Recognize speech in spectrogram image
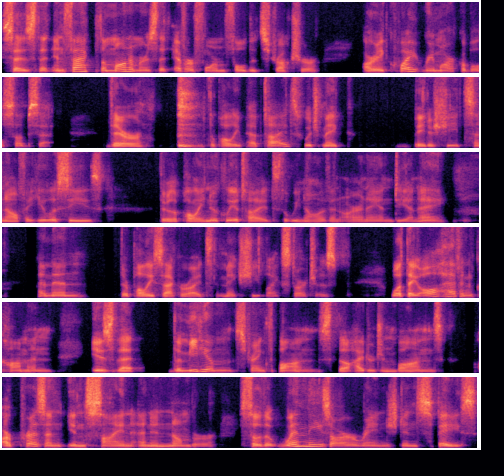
says that in fact, the monomers that ever form folded structure are a quite remarkable subset. They're the polypeptides, which make beta sheets and alpha helices. They're the polynucleotides that we know of in RNA and DNA. And then they're polysaccharides that make sheet-like starches. What they all have in common is that the medium strength bonds, the hydrogen bonds, are present in sign and in number so that when these are arranged in space,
